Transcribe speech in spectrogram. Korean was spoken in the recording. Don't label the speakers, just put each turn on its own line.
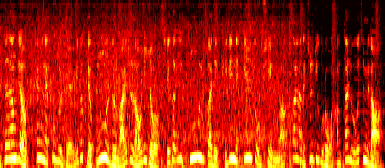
삼겹 팬에 굽을 때 이렇게 국물들 많이들 나오시죠? 제가 이 국물까지 비린내 1도 없이 맛깔나게 즐기고로 한번 달려보겠습니다.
